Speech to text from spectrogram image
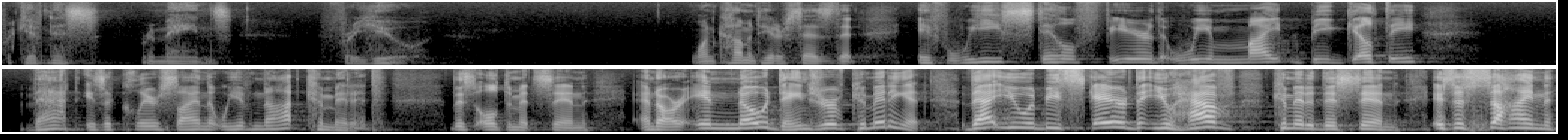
Forgiveness remains for you. One commentator says that if we still fear that we might be guilty, that is a clear sign that we have not committed this ultimate sin and are in no danger of committing it. That you would be scared that you have committed this sin is a sign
